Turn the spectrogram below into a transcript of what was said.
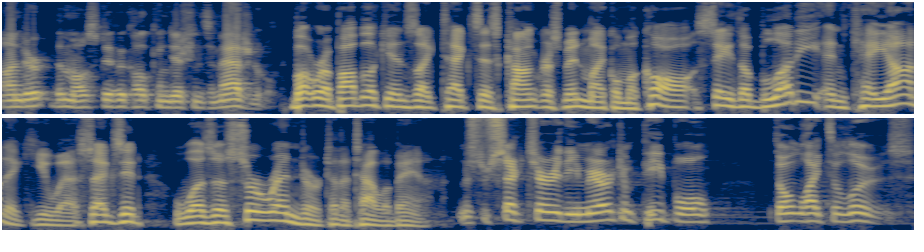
under the most difficult conditions imaginable. But Republicans like Texas Congressman Michael McCaul say the bloody and chaotic U.S. exit was a surrender to the Taliban. Mr. Secretary, the American people don't like to lose,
